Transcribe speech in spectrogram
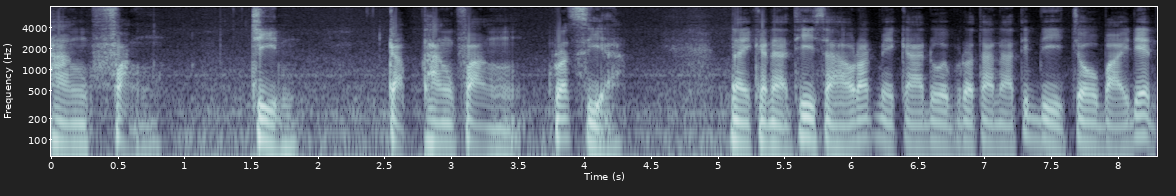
ทางฝั่งจีน กับทางฝั่งรัสเซีย ในขณะที่สหรัฐอเมริกาโดยประธานาธิบดีโจไบเดน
